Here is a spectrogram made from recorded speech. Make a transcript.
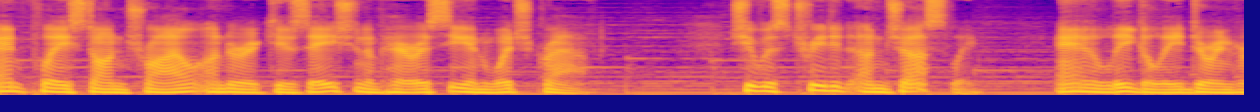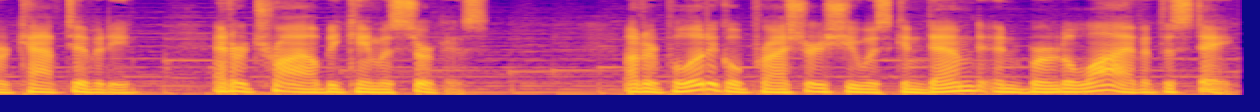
and placed on trial under accusation of heresy and witchcraft. She was treated unjustly and illegally during her captivity, and her trial became a circus. Under political pressure, she was condemned and burned alive at the stake,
